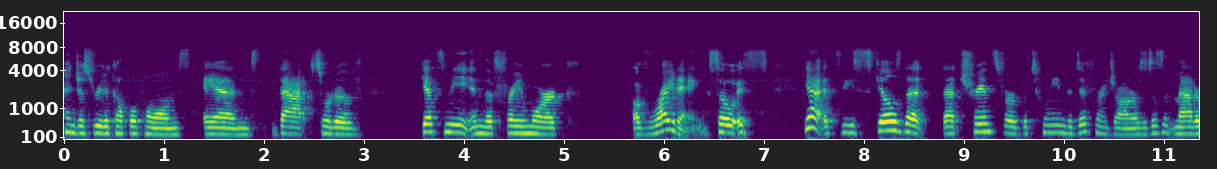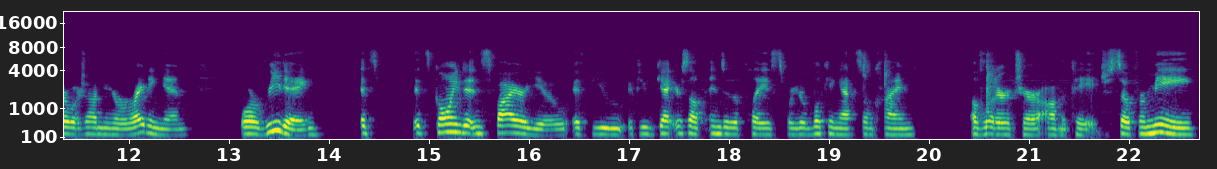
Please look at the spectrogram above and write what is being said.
and just read a couple poems, and that sort of gets me in the framework of writing. So it's yeah, it's these skills that that transfer between the different genres. It doesn't matter what genre you're writing in or reading. It's it's going to inspire you if you if you get yourself into the place where you're looking at some kind of literature on the page. So for me,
